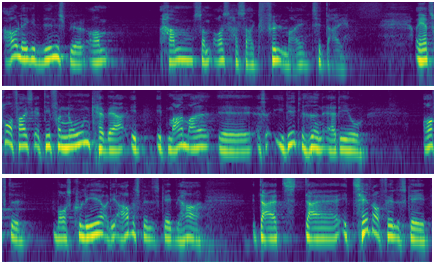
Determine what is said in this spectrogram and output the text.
aflægge et vidnesbyrd om ham, som også har sagt, følg mig til dig. Og jeg tror faktisk, at det for nogen kan være et, et meget, meget... Øh, altså i virkeligheden er det jo ofte vores kolleger og det arbejdsfællesskab, vi har, der er, et, der er et tættere fællesskab,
